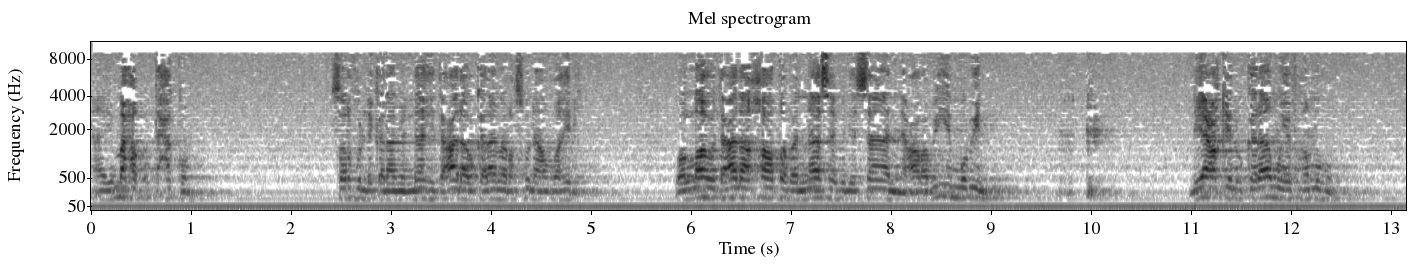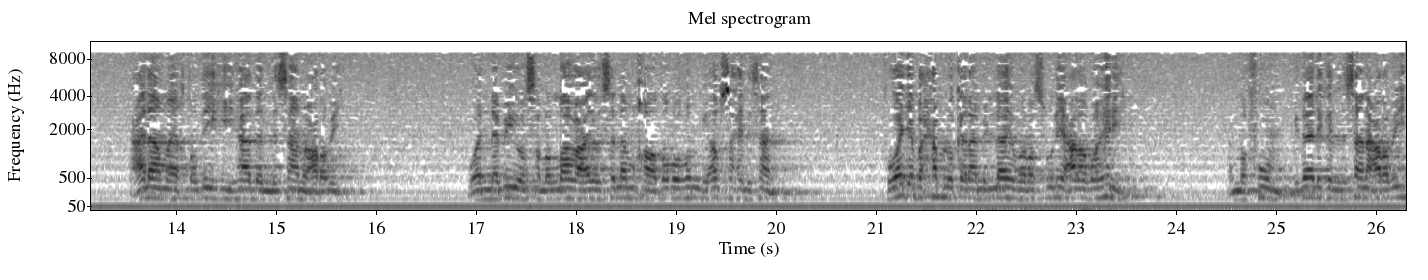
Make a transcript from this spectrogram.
يعني محض تحكم صرف لكلام الله تعالى وكلام رسوله عن ظاهره. والله تعالى خاطب الناس بلسان عربي مبين. ليعقلوا كلامه يفهمه على ما يقتضيه هذا اللسان العربي. والنبي صلى الله عليه وسلم خاطبهم بأفصح لسان. فوجب حمل كلام الله ورسوله على ظاهره. المفهوم بذلك اللسان العربي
